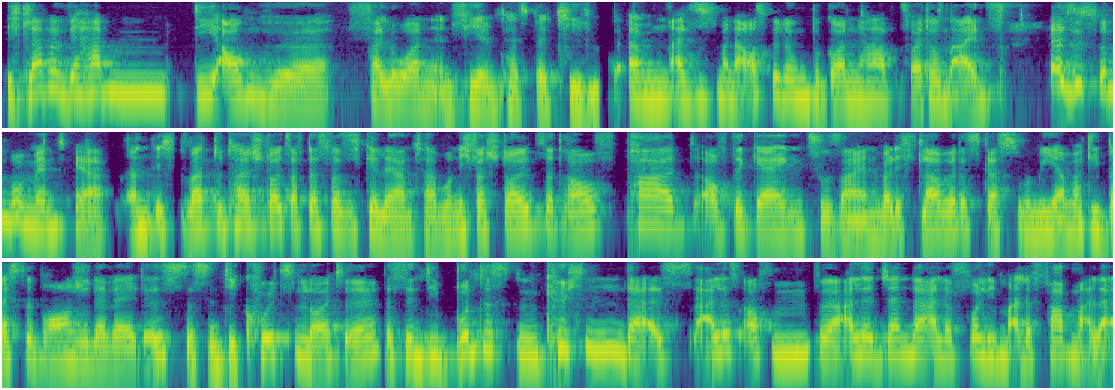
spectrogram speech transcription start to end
Ich glaube, wir haben die Augenhöhe verloren in vielen Perspektiven. Ähm, als ich meine Ausbildung begonnen habe, 2001, das ist schon ein Moment her. Und ich war total stolz auf das, was ich gelernt habe. Und ich war stolz darauf, Part of the Gang zu sein, weil ich glaube, dass Gastronomie einfach die beste Branche der Welt ist. Das sind die coolsten Leute. Das sind die buntesten Küchen. Da ist alles offen für alle Gender, alle Vorlieben, alle Farben, alle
